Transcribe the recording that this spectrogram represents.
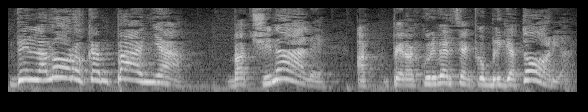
della loro campagna vaccinale, per alcuni versi anche obbligatoria,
